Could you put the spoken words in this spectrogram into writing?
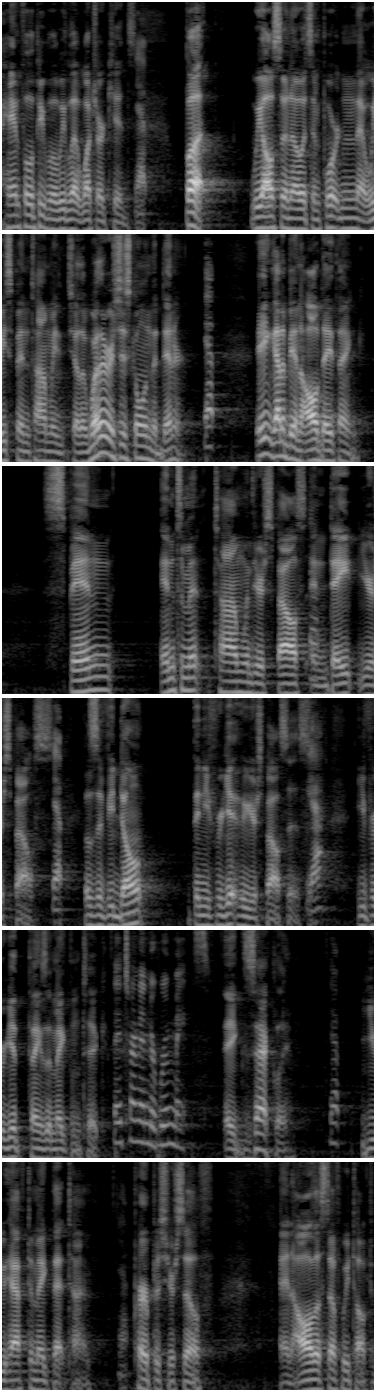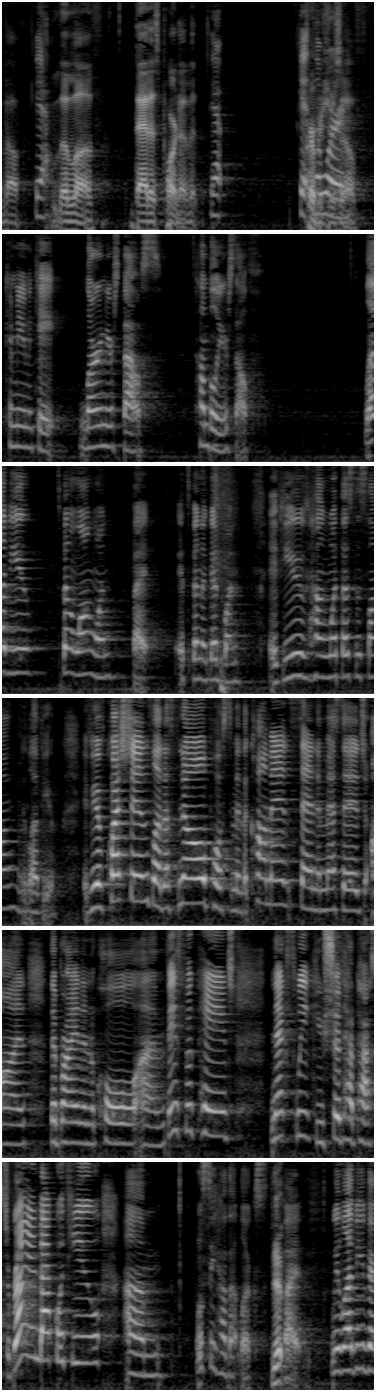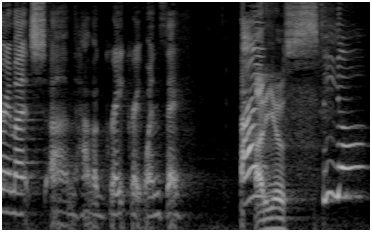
handful of people that we let watch our kids. Yep. But we also know it's important that we spend time with each other, whether it's just going to dinner. Yep. It ain't got to be an all day thing. Spend intimate time with your spouse and date your spouse. Yep. Because if you don't, then you forget who your spouse is. Yeah. You forget things that make them tick. They turn into roommates. Exactly. Yep. You have to make that time. Yep. Purpose yourself. and all the stuff we talked about. Yeah. The love, that is part of it. Yep. Get in Purpose the word. yourself. Communicate. Learn your spouse. Humble yourself. Love you. It's been a long one, but it's been a good one. If you've hung with us this long, we love you. If you have questions, let us know. Post them in the comments. Send a message on the Brian and Nicole um, Facebook page. Next week, you should have Pastor Brian back with you. Um, we'll see how that looks. Yep. But we love you very much. Um, have a great, great Wednesday. Bye. Adios. See ya.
